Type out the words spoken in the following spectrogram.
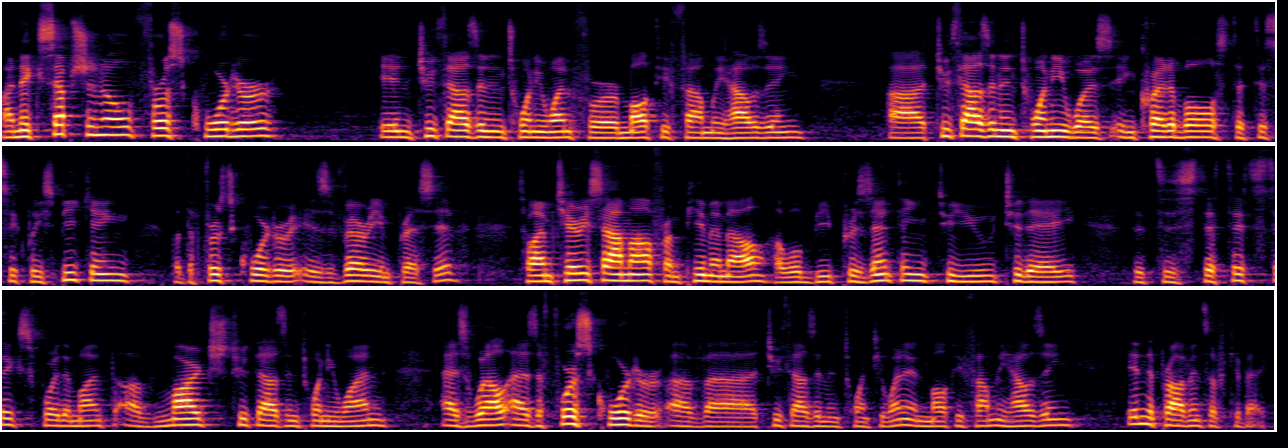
An exceptional first quarter in 2021 for multifamily housing. Uh, 2020 was incredible statistically speaking, but the first quarter is very impressive. So I'm Thierry Sama from PMML. I will be presenting to you today the statistics for the month of March 2021, as well as the first quarter of uh, 2021 in multifamily housing in the province of Quebec.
